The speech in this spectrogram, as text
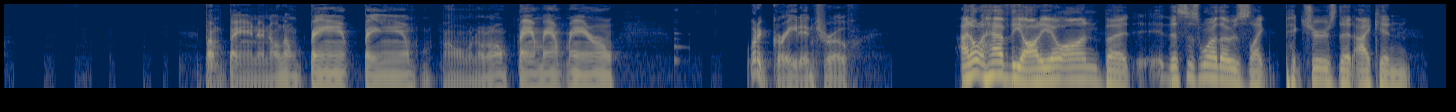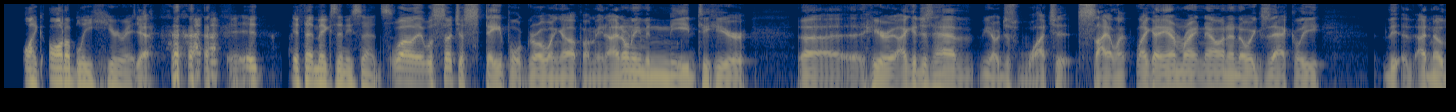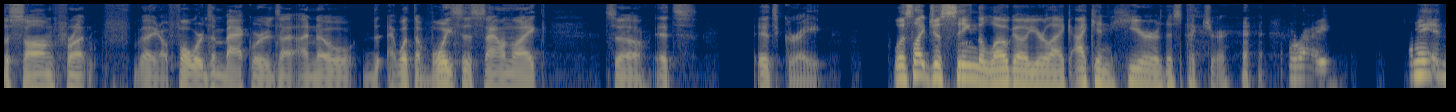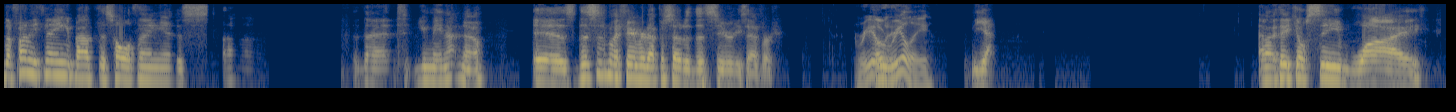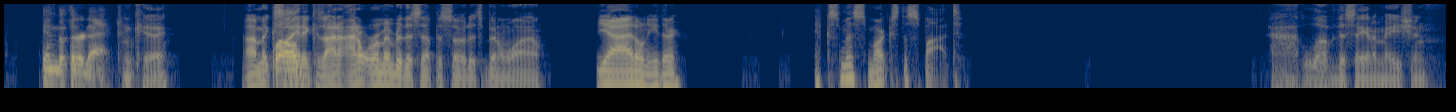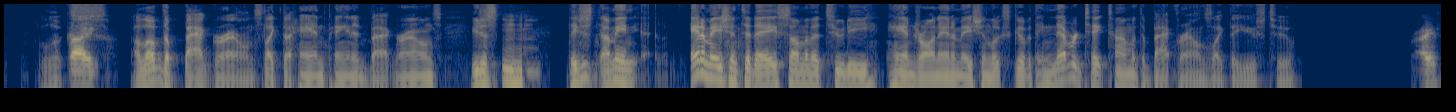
What a great intro. I don't have the audio on, but this is one of those like pictures that I can like audibly hear it. Yeah. it, if that makes any sense. Well, it was such a staple growing up. I mean, I don't even need to hear uh, hear it. I could just have you know just watch it silent like I am right now, and I know exactly. The, I know the song front, you know, forwards and backwards. I, I know the, what the voices sound like, so it's it's great. Well, it's like just seeing the logo. You're like, I can hear this picture. Right. I mean, the funny thing about this whole thing is uh, that you may not know is this is my favorite episode of this series ever. Really? Oh, really? Yeah. And I think you'll see why in the third act. Okay. I'm excited because I, don't, I don't remember this episode. It's been a while. Yeah, I don't either. Xmas marks the spot. Ah, I love this animation. Looks. Right. I love the backgrounds, like the hand painted backgrounds. You just, Mm-hmm. they just, I mean, animation today, some of the 2D hand drawn animation looks good, but they never take time with the backgrounds like they used to. Right.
